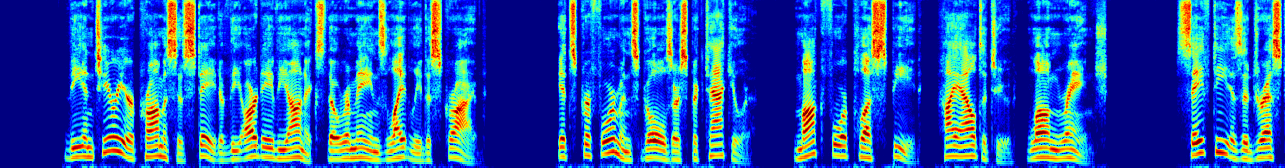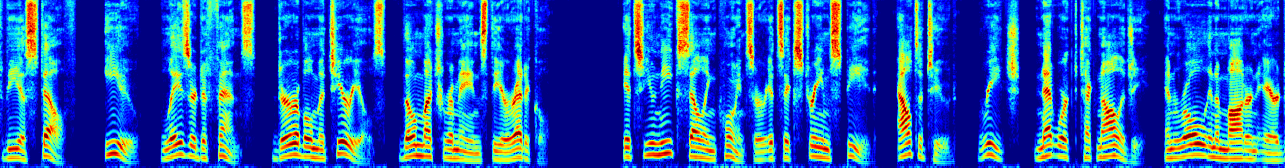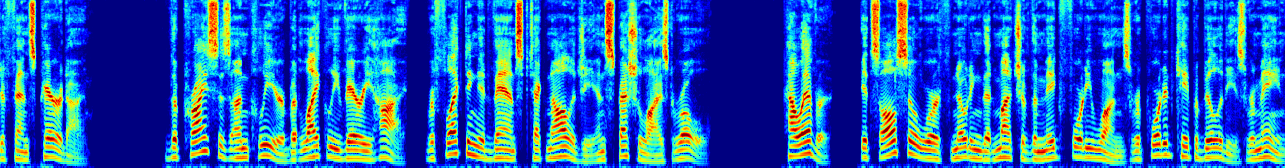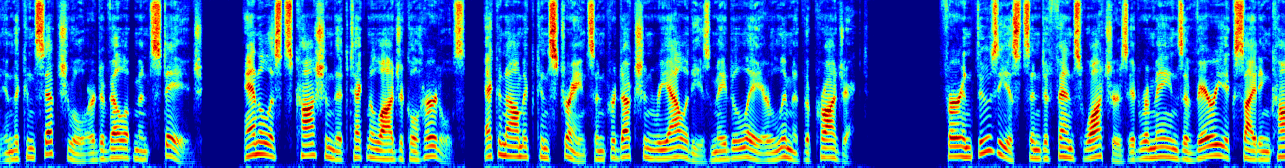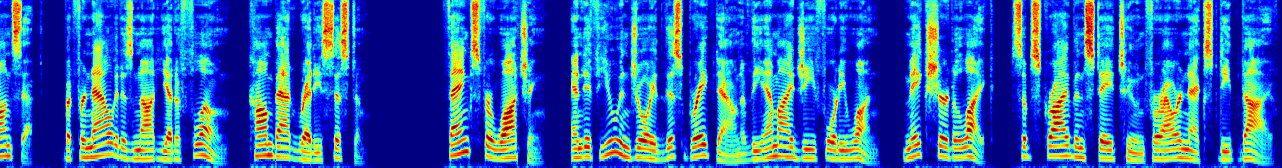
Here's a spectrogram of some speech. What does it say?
The interior promises state-of-the-art avionics though remains lightly described. Its performance goals are spectacular. Mach 4 plus speed, high altitude, long range. Safety is addressed via stealth, EU, laser defense, durable materials, though much remains theoretical. Its unique selling points are its extreme speed, altitude, reach, networked technology, and role in a modern air defense paradigm. The price is unclear but likely very high, reflecting advanced technology and specialized role. However, it's also worth noting that much of the MiG-41's reported capabilities remain in the conceptual or development stage, Analysts caution that technological hurdles, economic constraints and production realities may delay or limit the project. For enthusiasts and defense watchers it remains a very exciting concept, but for now it is not yet a flown, combat-ready system. Thanks for watching, and if you enjoyed this breakdown of the MiG-41, make sure to like, subscribe and stay tuned for our next deep dive.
